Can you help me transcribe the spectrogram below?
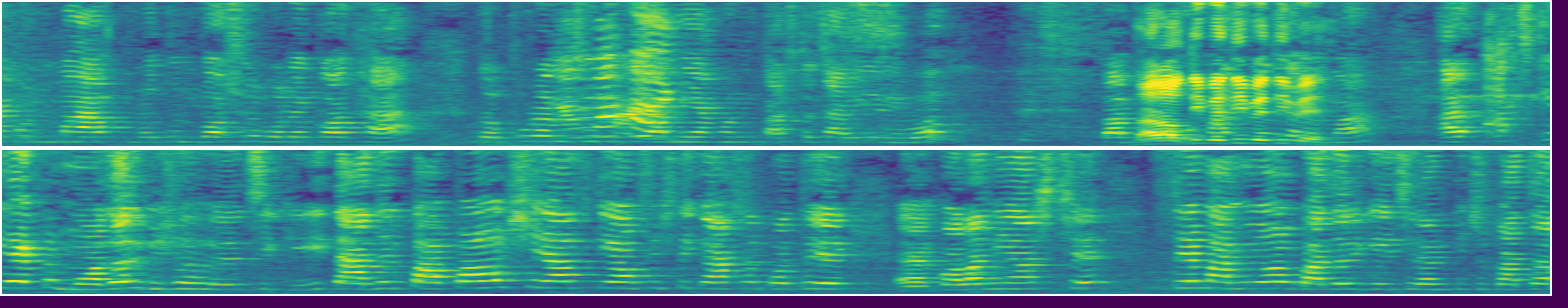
এখন মাপ নতুন বছর বলে কথা। তো পুরানো ছবিতে আমি এখন কাজটা চালিয়ে নিব। দাঁড়াও, দিবে, দিবে, দিবে। আর আজকে একটা মজার বিষয় হয়েছে কি তাদের পাপাও সে আজকে অফিস থেকে আসার পথে কলা নিয়ে আসছে। সেম আমিও বাজারে গিয়েছিলাম কিছু কাঁচা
